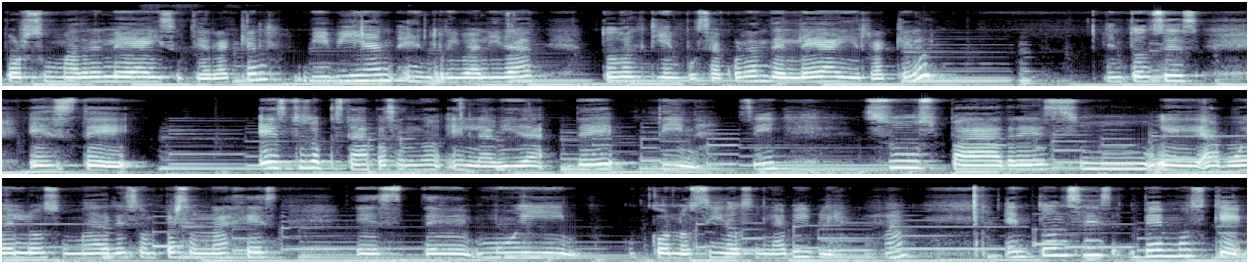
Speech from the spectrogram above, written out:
por su madre Lea y su tía Raquel. Vivían en rivalidad todo el tiempo. ¿Se acuerdan de Lea y Raquel? Entonces, este, esto es lo que estaba pasando en la vida de Dina, ¿sí? Sus padres, su eh, abuelo, su madre son personajes este, muy conocidos en la Biblia. Entonces vemos que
